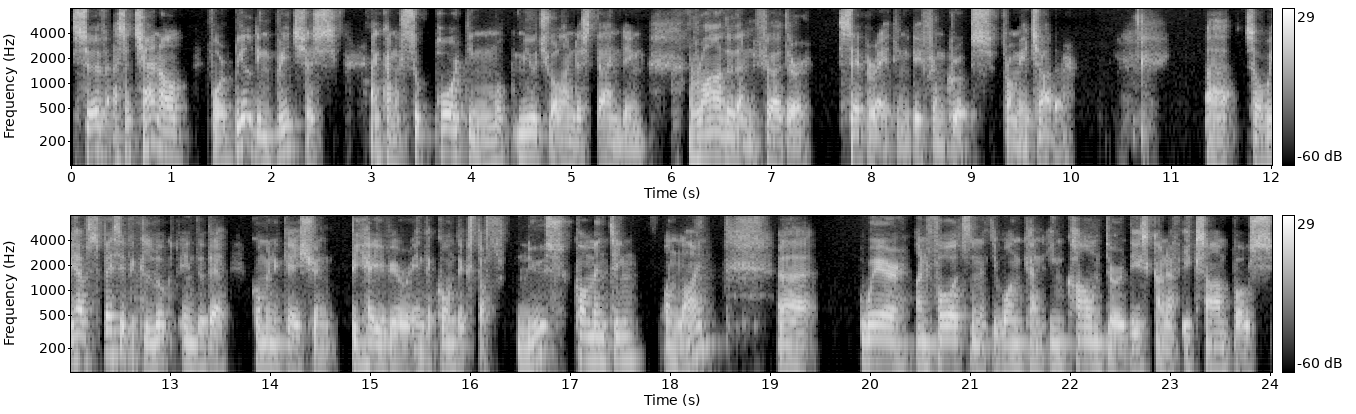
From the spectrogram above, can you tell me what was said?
serve as a channel for building bridges and kind of supporting mutual understanding rather than further separating different groups from each other. Uh, so we have specifically looked into the communication behavior in the context of news commenting online, uh, where unfortunately one can encounter these kind of examples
